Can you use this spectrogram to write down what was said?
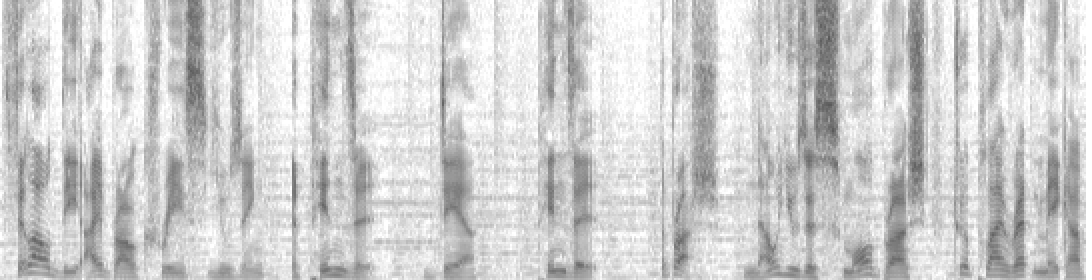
Fill out the eyebrow crease using a Pinsel, der Pinsel, the brush. Now use a small brush to apply red makeup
